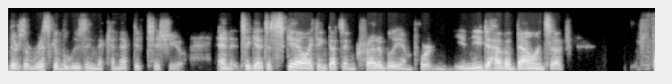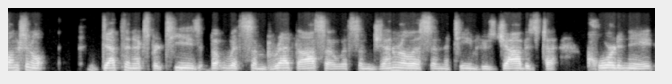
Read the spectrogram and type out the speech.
there's a risk of losing the connective tissue. And to get to scale i think that's incredibly important. You need to have a balance of functional depth and expertise but with some breadth also with some generalists in the team whose job is to coordinate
